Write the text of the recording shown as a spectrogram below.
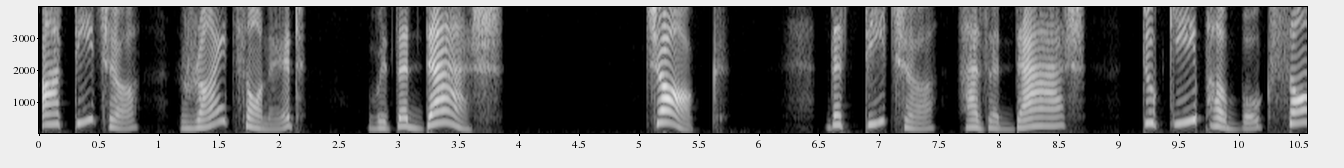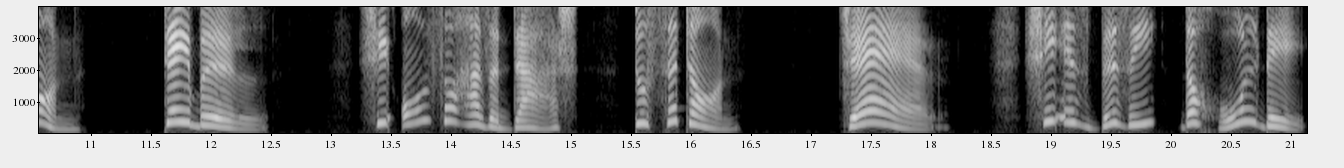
Our teacher writes on it with a dash. Chalk. The teacher has a dash to keep her books on. Table. She also has a dash to sit on. Chair. She is busy the whole day.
